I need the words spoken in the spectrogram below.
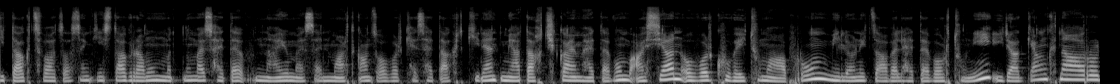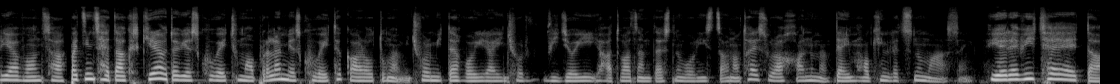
գիտակցված, ասենք Instagram-ում մտնում ես, հետև նայում ես այն մարդկանց, ով որ քեզ հետաքրքիր են, մի հատ աղջկա եմ հետևում, Ասիան, ով որ Քուվեյթում է ապրում, միլիոնից ավել հետևորդ ունի, իր կյանքն է առօրյա ոնց է, բայց ինձ հետաքրքիր է, որտեվ ես Քուվեյթում ապրել եմ, ես Քուվեյթը կարոտում եմ, ինչ որ միտեղ որ իր ինչ որ վիդեոյի հատված եմ տեսնում, որ ինձ ծանոթ է, ես ուրախանում եմ։ Դա իմ հոգին լցնում է, ասենք։ Երևի թե դա,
